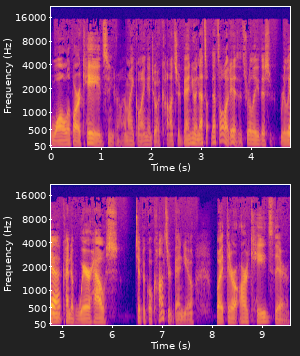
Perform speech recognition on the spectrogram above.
wall of arcades, and you're, am I going into a concert venue? And that's that's all it is. It's really this really Yeah. kind of warehouse typical concert venue, but there are arcades there.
